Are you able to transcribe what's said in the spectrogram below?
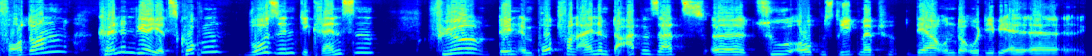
fordern, können wir jetzt gucken, wo sind die Grenzen für den Import von einem Datensatz äh, zu OpenStreetMap, der unter ODBL, äh,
